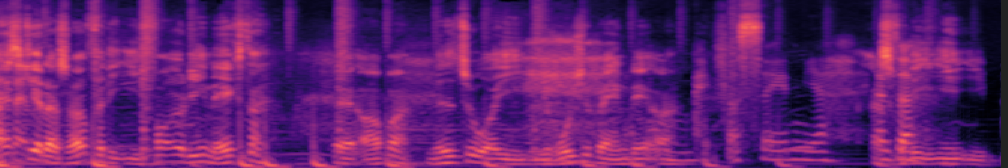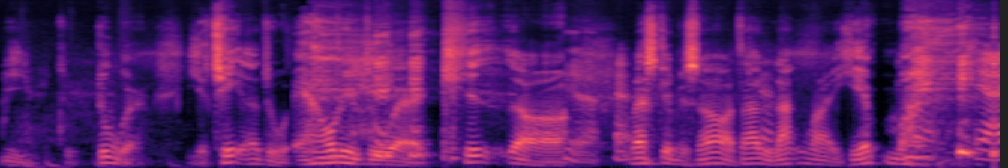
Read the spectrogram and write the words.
Hvad sker der så? Fordi I får jo lige en ekstra øh, op- og nedtur i, i rutsjebanen der. Og, Ej, for satan, ja. altså, fordi I, I, I, du, du er irriteret, du er ærgerlig, du er ked, og Ja. hvad skal vi så? Og der er lang vej hjem, og, ja,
